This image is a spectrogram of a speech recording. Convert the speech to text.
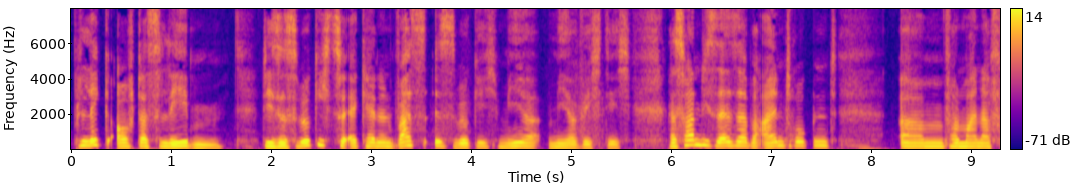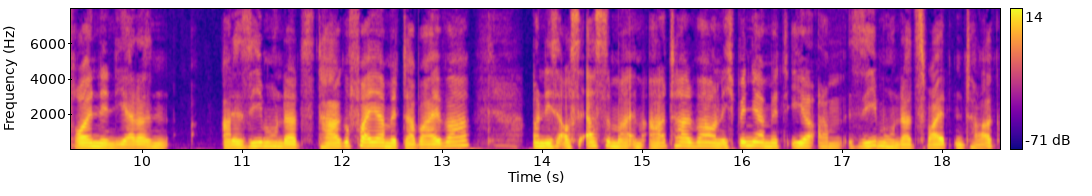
Blick auf das Leben, dieses wirklich zu erkennen, was ist wirklich mir, mir wichtig. Das fand ich sehr, sehr beeindruckend ähm, von meiner Freundin, die ja dann an der 700-Tage-Feier mit dabei war und die auch das erste Mal im Ahrtal war und ich bin ja mit ihr am 702. Tag,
